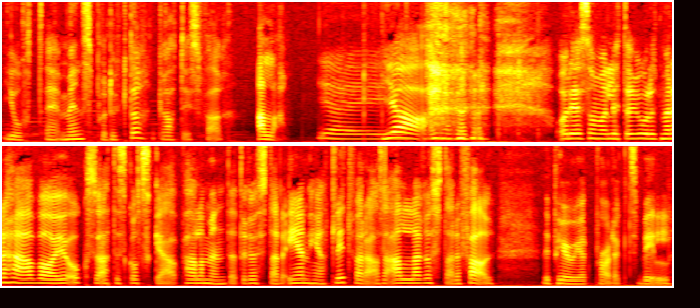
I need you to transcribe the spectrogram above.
gjort eh, mensprodukter gratis för alla. Yay! Ja! Och det som var lite roligt med det här var ju också att det skotska parlamentet röstade enhetligt för det, alltså alla röstade för the period products bill.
